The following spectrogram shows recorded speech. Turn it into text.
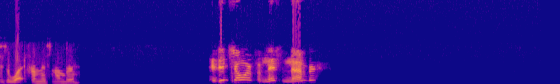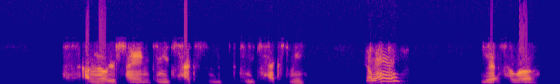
Is what from this number? Is it showing from this number? I don't know what you're saying. Can you text? Can you text me? Hello? Yes. Hello.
